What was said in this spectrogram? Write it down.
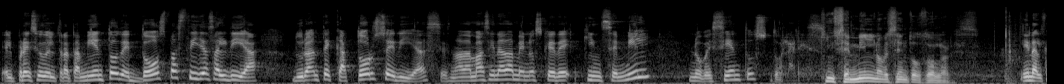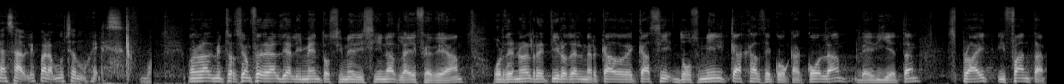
el precio del tratamiento de dos pastillas al día durante 14 días es nada más y nada menos que de 15.900 dólares. 15.900 dólares. Inalcanzable para muchas mujeres. Bueno, la Administración Federal de Alimentos y Medicinas, la FDA, ordenó el retiro del mercado de casi 2.000 cajas de Coca-Cola de dieta, Sprite y Fanta.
